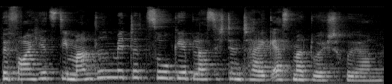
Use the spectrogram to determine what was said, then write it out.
Bevor ich jetzt die Mandeln mit dazu gebe, lasse ich den Teig erstmal durchrühren.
